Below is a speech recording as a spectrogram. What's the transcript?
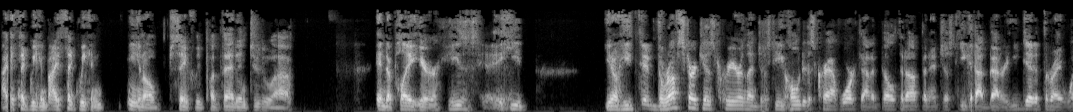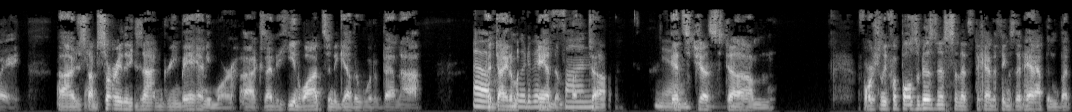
I think we can. I think we can. You know, safely put that into uh, into play here. He's he. You know, he did the rough start to his career, and then just he honed his craft, worked on it, built it up, and it just he got better. He did it the right way. Uh, just I'm sorry that he's not in Green Bay anymore because uh, I think he and Watson together would have been uh, oh, a dynamite tandem. But uh, yeah. it's just um, Fortunately, football's a business, and that's the kind of things that happen. But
